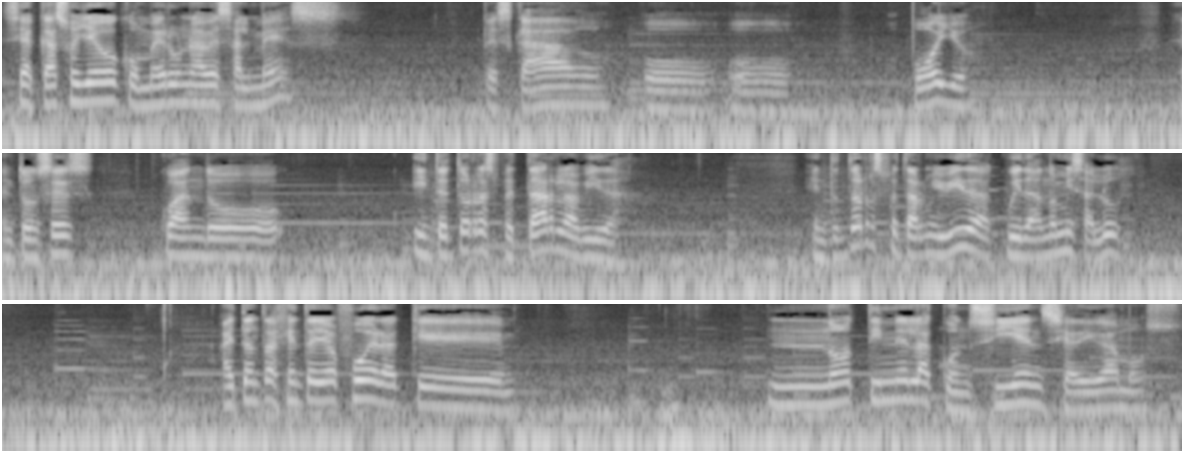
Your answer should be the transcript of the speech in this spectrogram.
Si acaso llego a comer una vez al mes, pescado, o, pollo. Entonces, cuando intento respetar la vida, intento respetar mi vida cuidando mi salud. Hay tanta gente allá afuera que no tiene la conciencia, digamos,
